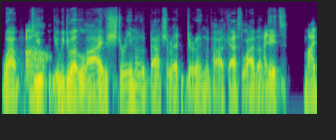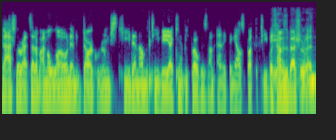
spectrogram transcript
Wow. Do you Oh. do we do a live stream of the Bachelorette during the podcast? Live updates? my Bachelorette setup, I'm alone in a dark room, just keyed in on the TV. I can't be focused on anything else but the TV. What time is the Bachelorette?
